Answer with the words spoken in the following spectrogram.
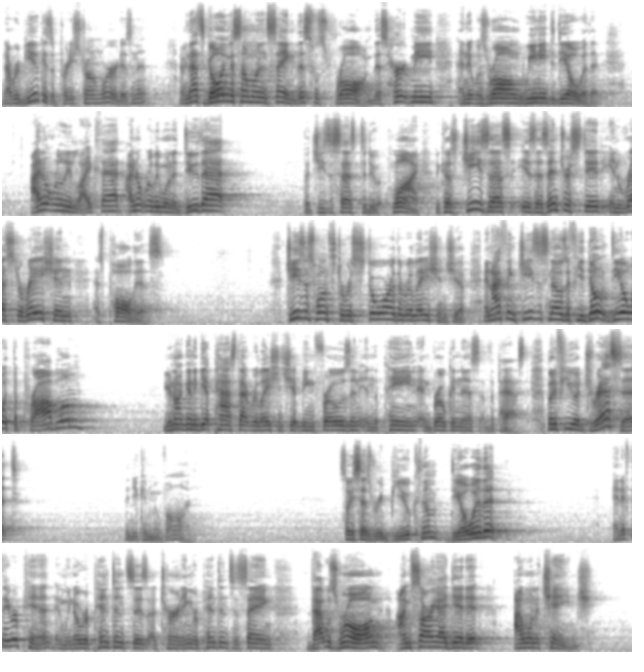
Now, rebuke is a pretty strong word, isn't it? I mean, that's going to someone and saying, This was wrong. This hurt me and it was wrong. We need to deal with it. I don't really like that. I don't really want to do that. But Jesus says to do it. Why? Because Jesus is as interested in restoration as Paul is. Jesus wants to restore the relationship. And I think Jesus knows if you don't deal with the problem, you're not going to get past that relationship being frozen in the pain and brokenness of the past. But if you address it, then you can move on. So he says, rebuke them, deal with it, and if they repent, and we know repentance is a turning, repentance is saying, that was wrong, I'm sorry I did it, I want to change.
